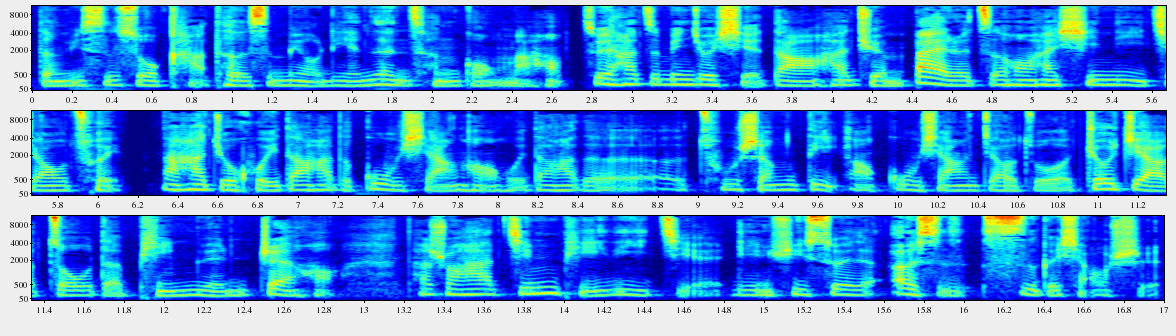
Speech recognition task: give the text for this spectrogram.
等于是说卡特是没有连任成功嘛哈。所以他这边就写到，他卷败了之后，他心力交瘁。那他就回到他的故乡哈，回到他的出生地啊，故乡叫做 Georgia 州的平原镇哈。他说他精疲力竭，连续睡了二十四个小时，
